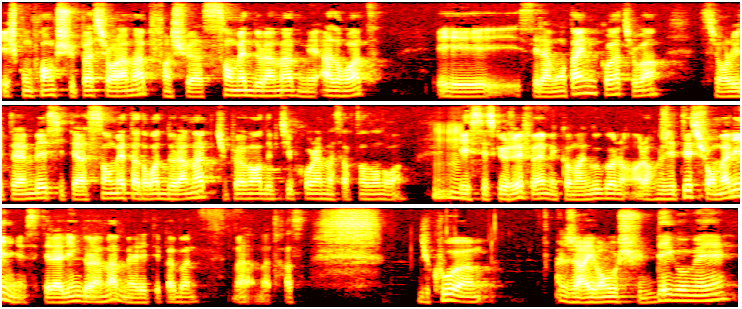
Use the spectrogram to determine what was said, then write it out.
et je comprends que je suis pas sur la map. Enfin, je suis à 100 mètres de la map, mais à droite. Et c'est la montagne, quoi, tu vois. Sur l'UTMB, si tu es à 100 mètres à droite de la map, tu peux avoir des petits problèmes à certains endroits. Mm-hmm. Et c'est ce que j'ai fait, mais comme un Google. Alors que j'étais sur ma ligne. C'était la ligne de la map, mais elle était pas bonne, ma, ma trace. Du coup, euh, j'arrive en haut, je suis dégommé.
